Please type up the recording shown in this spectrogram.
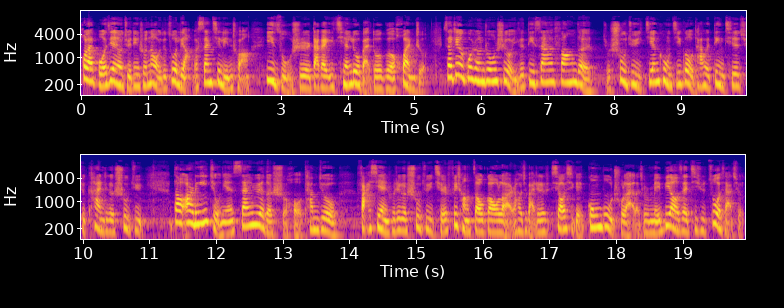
后来博健又决定说，那我就做两个三期临床，一组是大概一千六百多个患者，在这个过程中是有一个第三方的就数据监控机构，他会定期的去看这个数据。到二零一九年三月的时候，他们就。发现说这个数据其实非常糟糕了，然后就把这个消息给公布出来了，就是没必要再继续做下去了。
